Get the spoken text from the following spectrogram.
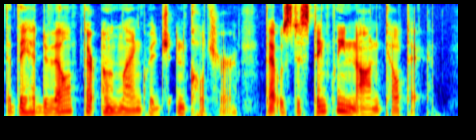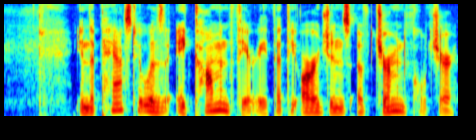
that they had developed their own language and culture that was distinctly non Celtic. In the past, it was a common theory that the origins of German culture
